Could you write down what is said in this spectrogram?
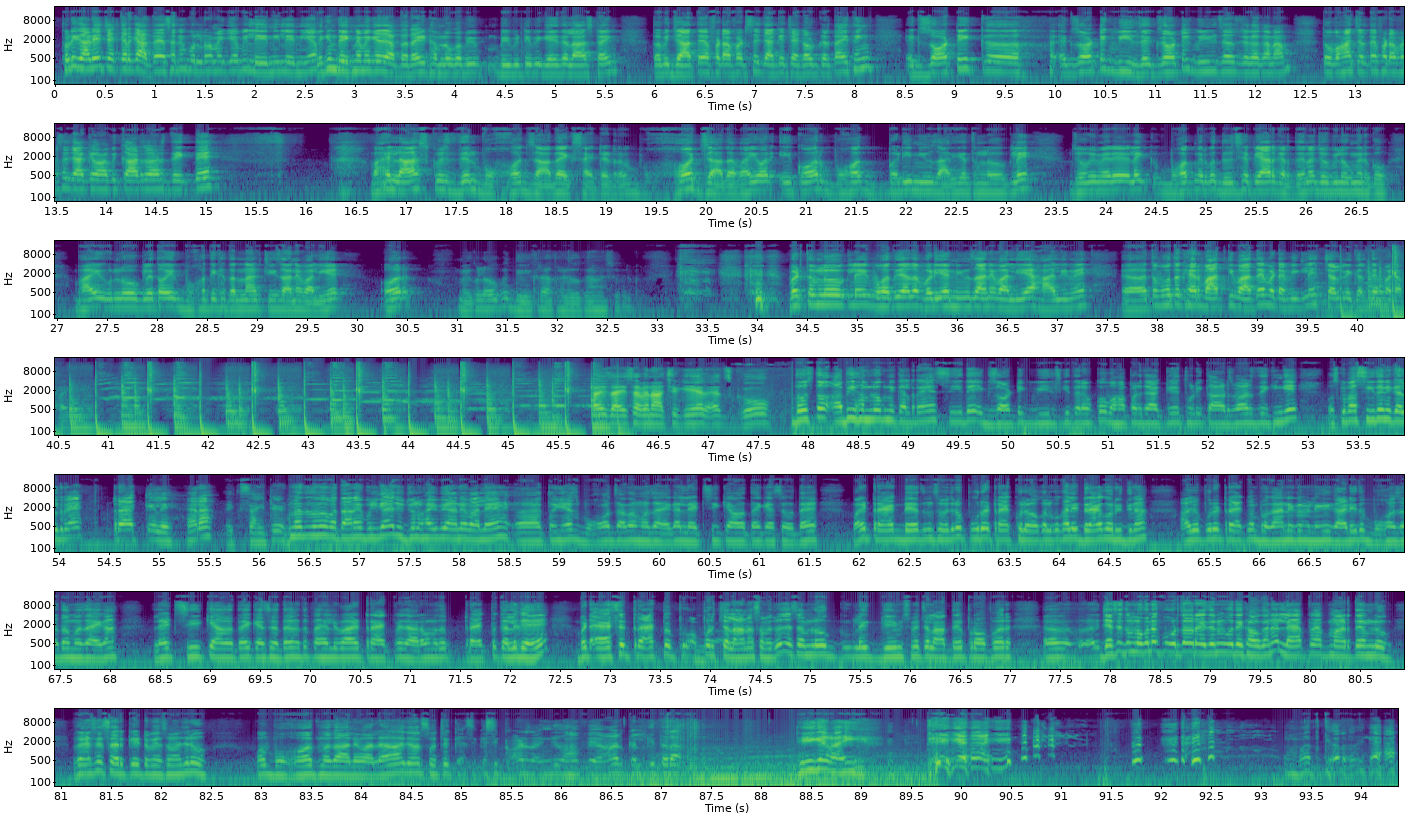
थोड़ी गाड़ियाँ चेक करके आता है, ऐसा नहीं बोल रहा मैं कि अभी लेनी लेनी है। लेकिन देखने में क्या जाता है राइट हम लोग अभी बीबीटी भी गए थे लास्ट टाइम तो अभी जाते हैं फटाफट से, जाके चेकआउट करता है। I think exotic exotic wheels exotic wheels है उस जगह का नाम। तो वहाँ चलते हैं फटाफट से, जाके वहाँ भी कार्स वार्स देखते भाई लास्ट कुछ दिन बहुत ज़्यादा एक्साइटेड रहे, बहुत ज़्यादा भाई। और एक और बहुत बड़ी न्यूज़ आ रही है तुम लोगों के लिए, जो भी मेरे लाइक बहुत मेरे को दिल से प्यार करते हैं ना, जो भी लोग मेरे को। भाई, उन लोगों के लिए तो एक बहुत ही खतरनाक चीज़ आने वाली है। और मेरे को लोगों को देख रहा, खड़े हो गया वहाँ से मेरे बट तुम लोगों के लिए बहुत ज़्यादा बढ़िया न्यूज़ आने वाली है हाल ही में। तो वो तो खैर बात की बात है बट अभी के लिए चलो निकलते हैं फटाफट। दोस्तों, अभी हम लोग निकल रहे हैं सीधे एग्जॉटिक व्हील्स की तरफ़ को। वहाँ पर जाके थोड़ी कार्स वार्स देखेंगे, उसके बाद सीधे निकल रहे हैं ट्रैक के लिए है ना? एक्साइटेड मैं तो तुम्हें बताने भूल गया उज्जवल भाई भी आने वाले हैं तो यस बहुत ज़्यादा मज़ा आएगा। लेट्स सी क्या होता है कैसे होता है। भाई ट्रैक डे तुम समझ रहे हो पूरा ट्रैक खुला होगा कल को खाली ड्रैग हो रही थी ना आज वो पूरे ट्रैक में भगाने को मिलेंगी गाड़ी तो बहुत ज़्यादा मज़ा आएगा। लेट सी क्या होता है कैसे होता है। मैं तो पहली बार ट्रैक पे जा रहा हूँ मतलब ट्रैक पे कल गए बट ऐसे ट्रैक पे प्रॉपर चलाना समझ लो जैसे हम लोग लाइक गेम्स में चलाते हैं प्रॉपर जैसे तुम लोगों ने फोर्थ राइजन में वो देखा होगा ना लैप वैप मारते हैं हम लोग वैसे सर्किट में समझ रहे हो। वो बहुत मज़ा आने वाला है आज। और सोचो कैसी कैसी कार्स आएँगी वहाँ पे यार कल की तरह। ठीक है भाई। ठीक है भाई। मत करो यार।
